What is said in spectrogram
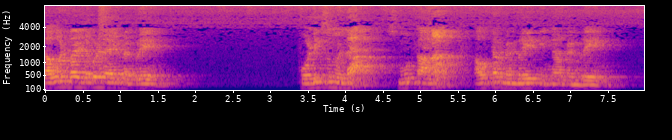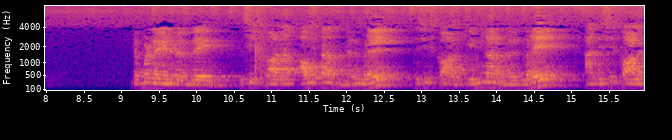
covered by double line membrane foldings ഒന്നുമില്ല. സ്മൂത്ത് ആണ് outer membrane inner membrane double line membrane this is called outer membrane this is called inner membrane and this is called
